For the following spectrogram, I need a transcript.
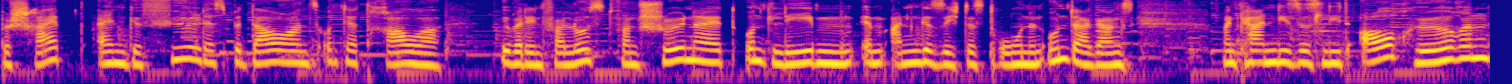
beschreibt ein Gefühl des Bedauerns und der Trauer über den Verlust von Schönheit und Leben im Angesicht des drohenden Untergangs. Man kann dieses Lied auch hören,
